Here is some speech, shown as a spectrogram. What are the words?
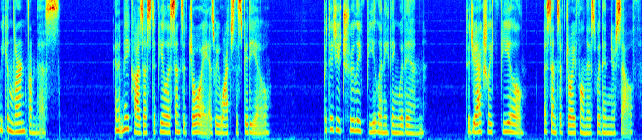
We can learn from this. And it may cause us to feel a sense of joy as we watch this video. But did you truly feel anything within? Did you actually feel a sense of joyfulness within yourself?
